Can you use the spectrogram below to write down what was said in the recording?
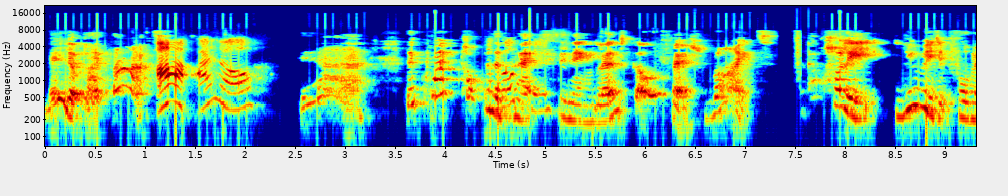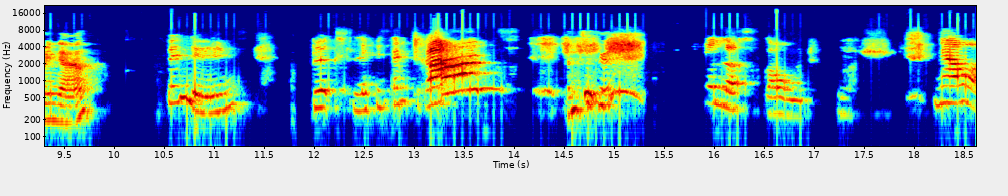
They look like that. Ah, I know. Yeah. They're quite popular goldfish. pets in England. Goldfish, right. Holly, you read it for me now. Balloons, books, slippers, and chickens. full of gold. Now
